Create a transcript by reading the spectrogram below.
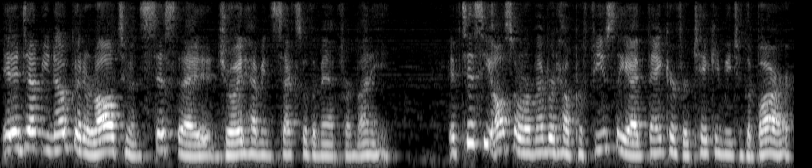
It had done me no good at all to insist that I had enjoyed having sex with a man for money. If Tissy also remembered how profusely I'd thank her for taking me to the bar,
